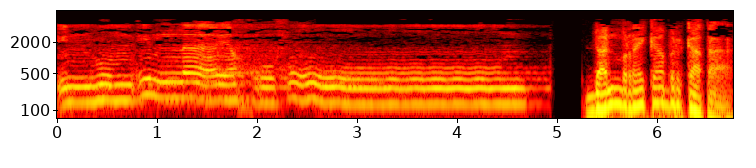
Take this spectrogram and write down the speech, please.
إن هم إلا يخرصون Dan mereka berkata,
